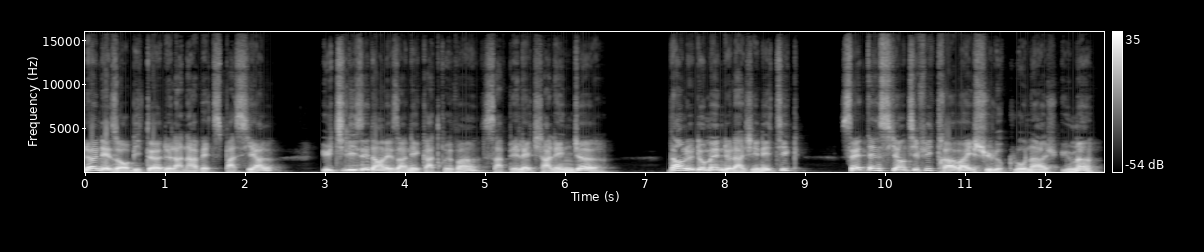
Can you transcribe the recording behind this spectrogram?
L'un des orbiteurs de la navette spatiale, utilisé dans les années 80, s'appelait Challenger. Dans le domaine de la génétique, certains scientifiques travaillent sur le clonage humain.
